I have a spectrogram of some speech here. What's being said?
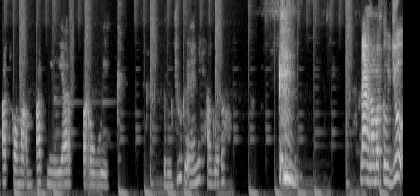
4,4 miliar per week. Gede juga ya nih Aguero. Nah, nomor tujuh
